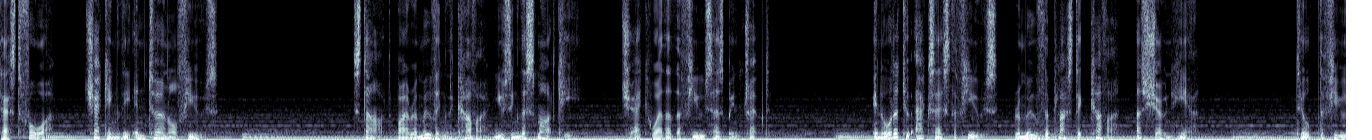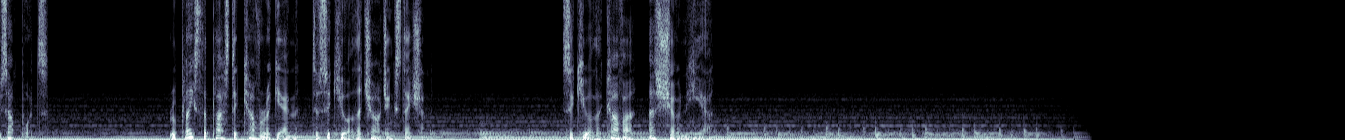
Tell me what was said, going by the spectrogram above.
Test 4. Checking the internal fuse. Start by removing the cover using the Smart Key. Check whether the fuse has been tripped. In order to access the fuse, remove the plastic cover as shown here. Tilt the fuse upwards. Replace the plastic cover again to secure the charging station. Secure the cover as shown here.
